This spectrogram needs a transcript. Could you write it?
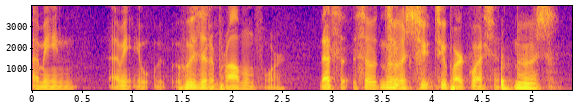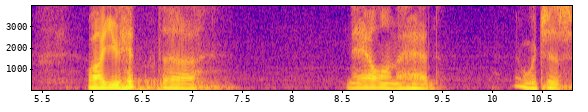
I mean, I mean, who's it a problem for? That's so two, two, two part question. Moose. Well, you hit the nail on the head, which is,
